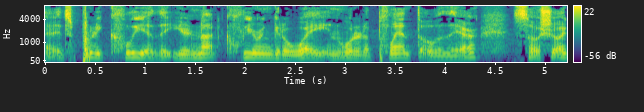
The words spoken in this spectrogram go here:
uh, it's pretty clear that you're not clearing it away in order to plant over there. So you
